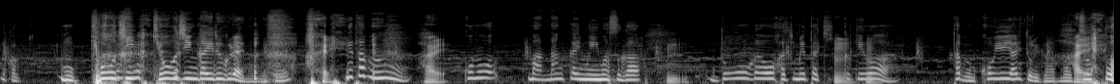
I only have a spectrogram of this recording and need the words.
なんかもう狂人 狂人がいるぐらいなんですね。はい。で多分はい、このまあ何回も言いますがうん、動画を始めたきっかけは、多分こういうやり取りがもうはい。ずっと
